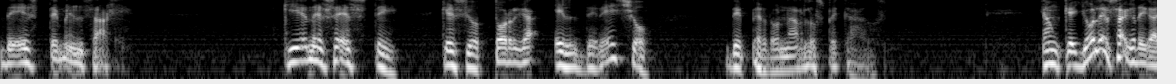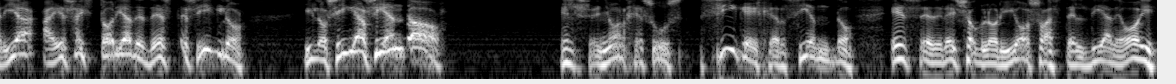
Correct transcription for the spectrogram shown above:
de este mensaje. ¿Quién es este que se otorga el derecho de perdonar los pecados? Y aunque yo les agregaría a esa historia desde este siglo, y lo sigue haciendo, el Señor Jesús sigue ejerciendo ese derecho glorioso hasta el día de hoy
